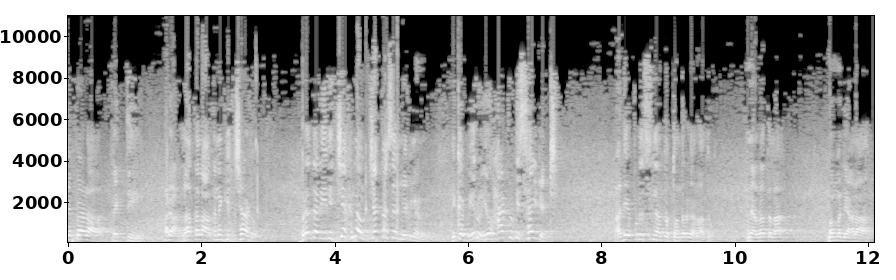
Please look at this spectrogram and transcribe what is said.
చెప్పాడా వ్యక్తి అరే అల్లా తల అతనికి ఇచ్చాడు. బ్రదర్ ఇది చిహ్నం చెప్పేసాను మీకు నేను. ఇంకా మీరు you have to decide it అది ఎప్పుడు వస్తుంది అంత తొందరగా రాదు. అని అల్లా తల మమ్మల్ని అలా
